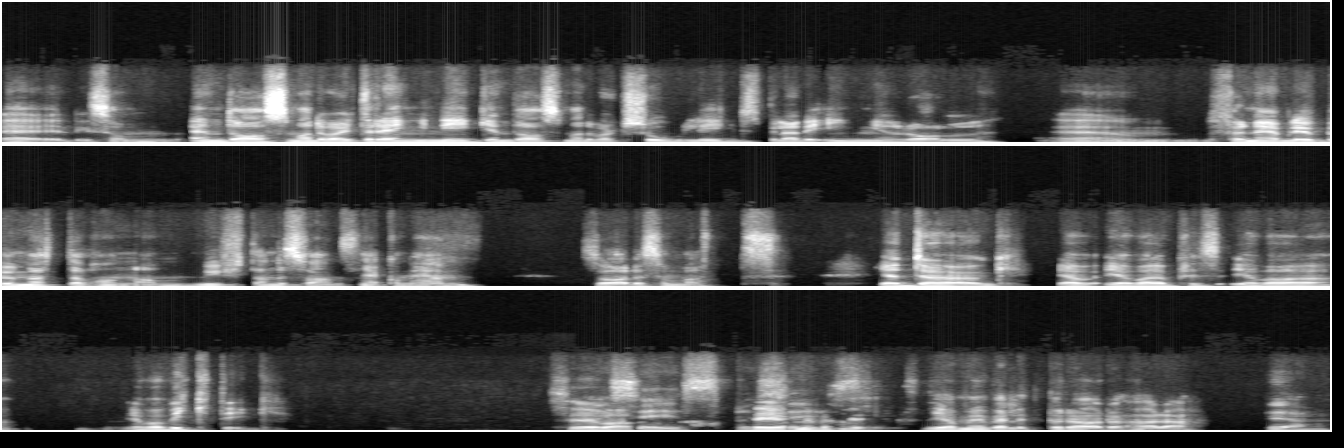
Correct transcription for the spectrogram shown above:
eh, liksom en dag som hade varit regnig, en dag som hade varit solig, det spelade ingen roll. Eh, för när jag blev bemött av honom med viftande svans när jag kom hem så var det som att jag dög. Jag, jag, var, jag, var, jag var viktig. Så jag precis, var, det, gör mig väldigt, det gör mig väldigt berörd att höra. Ja.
